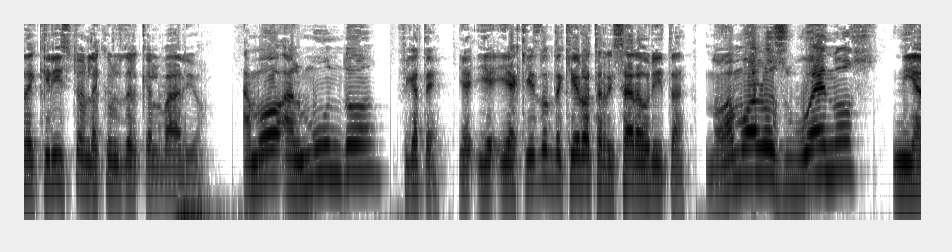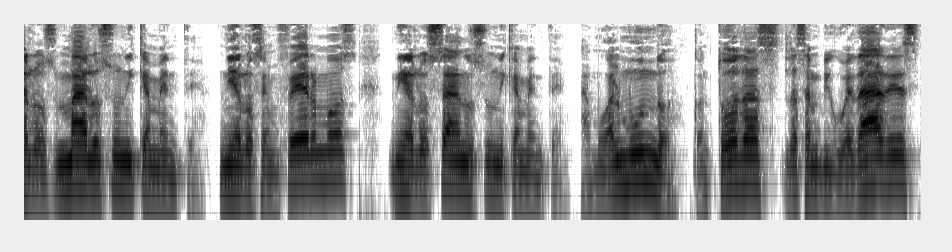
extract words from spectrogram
de Cristo en la cruz del Calvario. Amó al mundo, fíjate, y, aquí es donde quiero aterrizar ahorita. No amó a los buenos ni a los malos únicamente, ni a los enfermos, ni a los sanos únicamente. Amó al mundo, con todas las ambigüedades,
